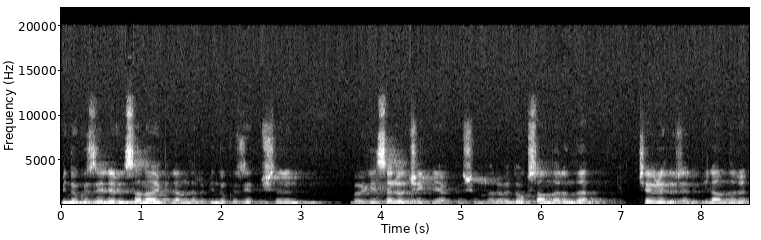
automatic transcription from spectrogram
1950'lerin sanayi planları, 1970'lerin bölgesel ölçekli yaklaşımları ve 90'ların da çevre düzeni planları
